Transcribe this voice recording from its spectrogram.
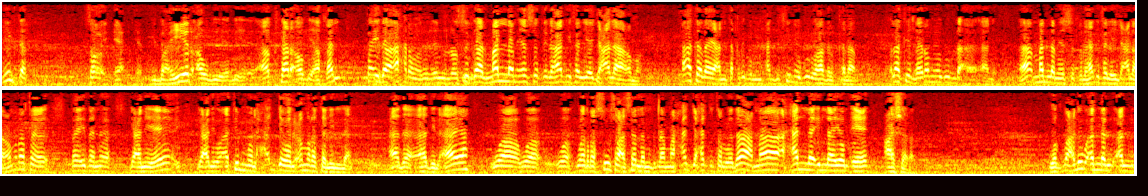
يقدر. سواء ببعير أو بأكثر أو بأقل. فإذا أحرم لأن الرسول قال من لم يسق الهدي فليجعلها عمرة. هكذا يعني تقريبا المحدثين يقولوا هذا الكلام. ولكن غيرهم يقول لا يعني ها؟ من لم يسق الهدي فليجعلها عمرة. فاذا يعني إيه؟ يعني واتم الحج والعمرة لله. هذا هذه الآية و و و والرسول صلى الله عليه وسلم لما حج حجة الوداع ما حل إلا يوم إيه؟ عشرة ومعلوم أن ال ال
